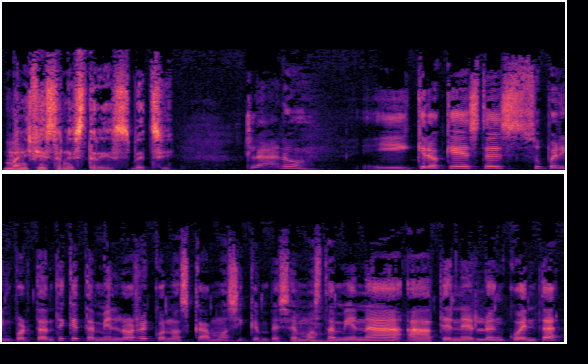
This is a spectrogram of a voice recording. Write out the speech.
manifiestan estrés, Betsy. Claro, y creo que esto es súper importante que también lo reconozcamos y que empecemos también a, a, tenerlo en cuenta.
